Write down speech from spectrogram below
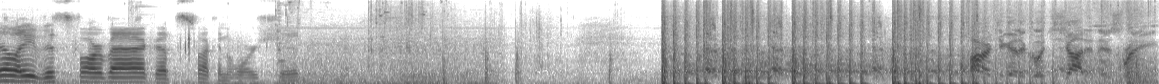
Really? This far back? That's fucking horseshit. Hard to get a good shot in this range.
